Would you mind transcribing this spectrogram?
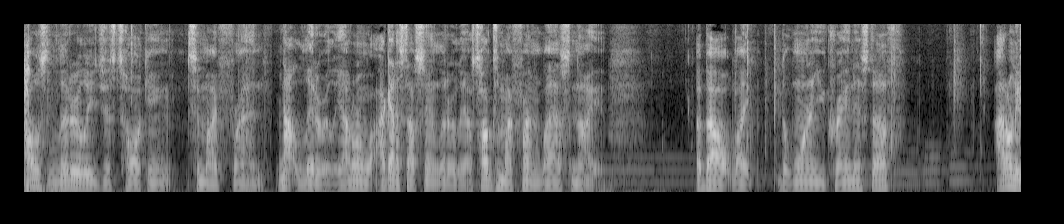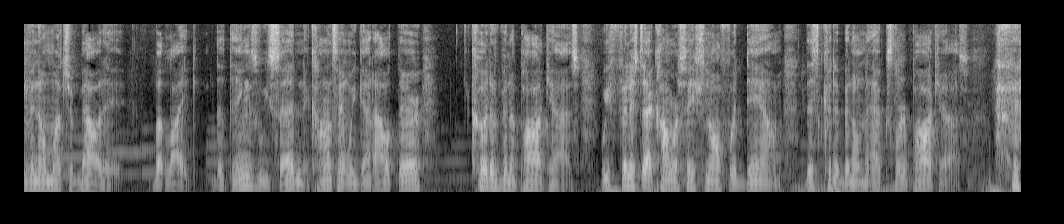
I was literally just talking to my friend. Not literally. I don't. I gotta stop saying literally. I was talking to my friend last night about like the war in Ukraine and stuff. I don't even know much about it, but like the things we said and the content we got out there could have been a podcast. We finished that conversation off with damn, this could have been on the Xlert podcast.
